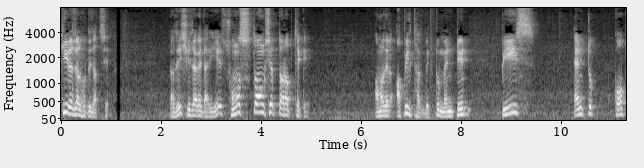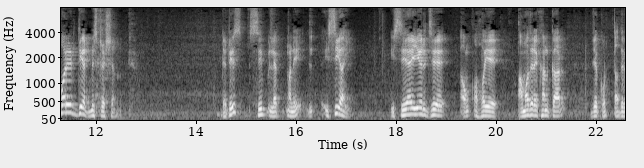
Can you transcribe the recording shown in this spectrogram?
কি রেজাল্ট হতে যাচ্ছে? কাজেই সে জায়গায় দাঁড়িয়ে সমস্ত অংশের তরফ থেকে আমাদের আপিল থাকবে to maintain peace and to cooperate the administration that is সিপ মানে ইসিআই ইসিআই এর যে হয়ে আমাদের এখানকার যে তাদের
